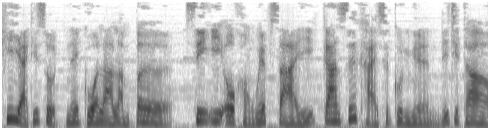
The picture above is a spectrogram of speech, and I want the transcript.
ที่ใหญ่ที่สุดในกัวลาลัมเปอร์ CEO ของเว็บไซต์ การซื้อขายสกุลเงินดิจิทัล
